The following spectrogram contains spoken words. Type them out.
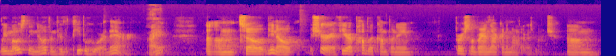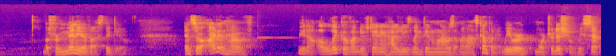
we mostly know them through the people who are there, right? right. Um, so, you know, sure, if you're a public company, personal brands aren't going to matter as much. Um, but for many of us, they do. And so I didn't have, you know, a lick of understanding how to use LinkedIn when I was at my last company. We were more traditional. We sent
